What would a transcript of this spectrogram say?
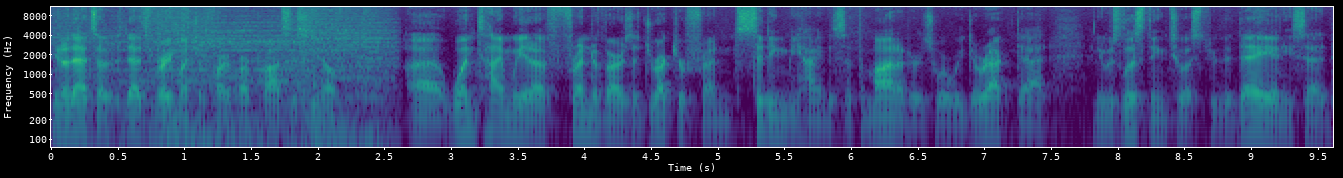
You know, that's a that's very much a part of our process. You know, uh, one time we had a friend of ours, a director friend, sitting behind us at the monitors where we direct at, and he was listening to us through the day, and he said,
